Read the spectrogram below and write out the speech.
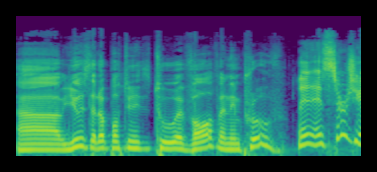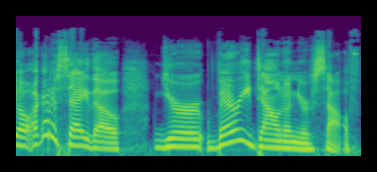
Uh, use that opportunity to evolve and improve. And- and Sergio, I got to say, though, you're very down on yourself.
